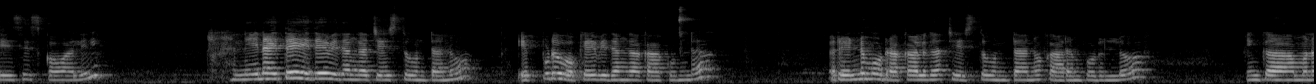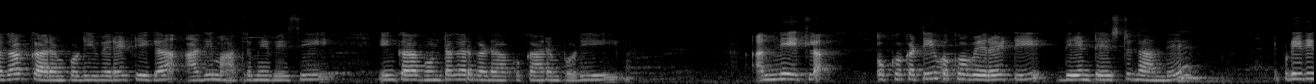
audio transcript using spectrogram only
చేసేసుకోవాలి. నేనైతే ఇదే విధంగా చేస్తూ ఉంటాను. ఎప్పుడు ఒకే విధంగా కాకుండా రెండు మూడు రకాలుగా చేస్తూ ఉంటాను కారం పొడుల్లో. ఇంకా మునగాకు కారం పొడి వెరైటీగా అది మాత్రమే వేసి ఇంకా గుంటగరగడాకు కారం పొడి అన్నీ ఇట్లా ఒక్కొక్కటి ఒక్కో వెరైటీ దేని టేస్ట్ దాందే. ఇప్పుడు ఇది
